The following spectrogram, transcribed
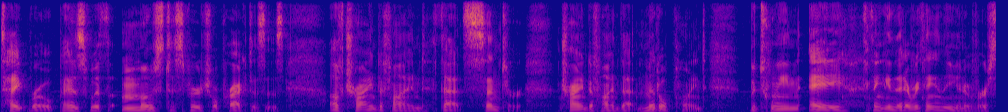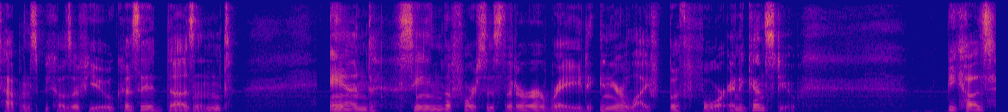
tightrope, as with most spiritual practices, of trying to find that center, trying to find that middle point between A, thinking that everything in the universe happens because of you, because it doesn't, and seeing the forces that are arrayed in your life, both for and against you. Because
